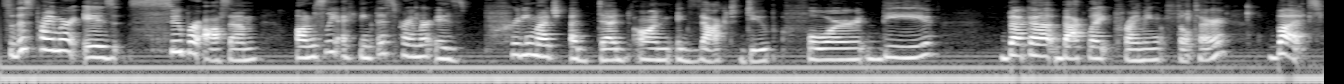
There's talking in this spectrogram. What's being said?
So this primer is super awesome. Honestly, I think this primer is pretty much a dead-on exact dupe for the Becca Backlight Priming Filter. But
